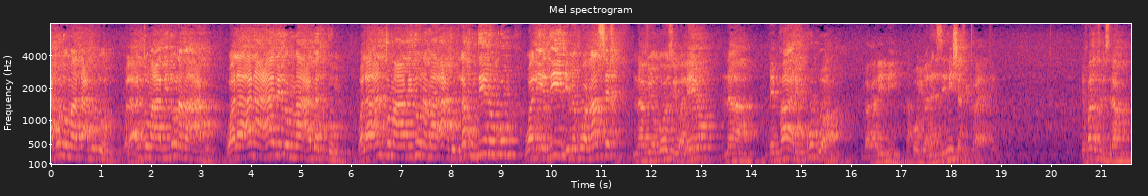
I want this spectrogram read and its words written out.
a'budu ma ta'budun wala antum a'biduna ma a'bud wala ana 'abidun ma 'abadtum wala antum 'abiduna ma a'bud lakum dinukum waliyadin, imekuwa nasikh na viongozi wa leo na bepari mkubwa magharibi ambao yalazimisha fikra yake. Ikhwana fil Islam,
